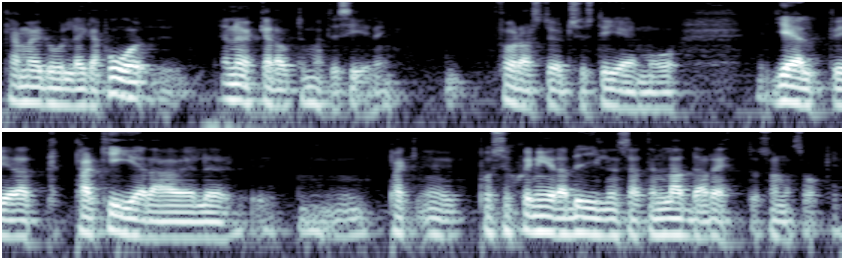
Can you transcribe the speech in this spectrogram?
kan man ju då lägga på en ökad automatisering förarstödsystem och hjälp er att parkera eller mm, park eh, positionera bilen så att den laddar rätt och sådana saker.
